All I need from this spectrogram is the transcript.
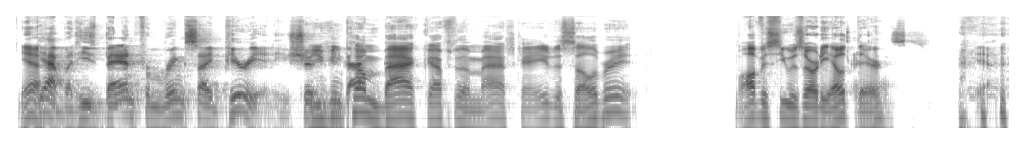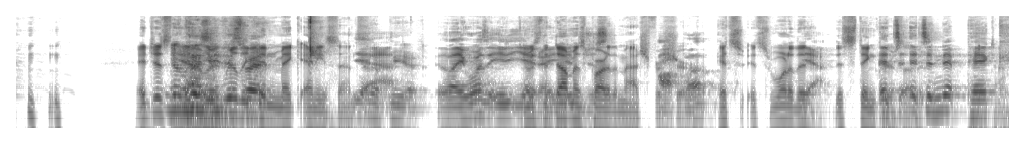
Yeah. Yeah, but he's banned from ringside. Period. He should. you can come back after the match, can't you, to celebrate? Obviously, he was already out there. Yeah. it just No, yeah, it he just really didn't make any sense. Yeah. Disappeared. Like, was it? It was the dumbest part of the match for sure. up. It's it's one of the, Yeah. the stinkers. It's it's a nitpick, time.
